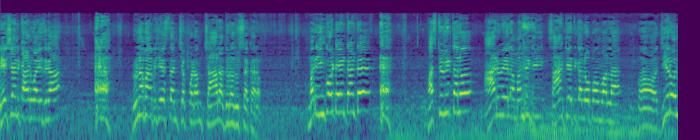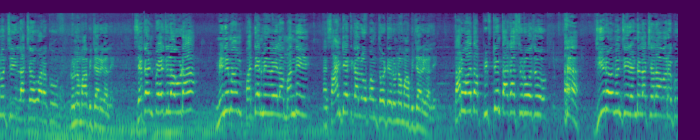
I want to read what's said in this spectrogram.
రేషన్ కార్డు వైజ్గా రుణమాఫీ చేస్తానని చెప్పడం చాలా దురదృష్టకరం. మరి ఇంకోటి ఏంటంటే ఫస్ట్ విడతలో ఆరు వేల మందికి సాంకేతిక లోపం వల్ల జీరో నుంచి లక్ష వరకు రుణమాఫీ జరగాలి. సెకండ్ పేజ్లో కూడా మినిమం పద్దెనిమిది వేల మంది సాంకేతిక లోపంతో రుణమాఫీ జరగాలి. తర్వాత ఫిఫ్టీన్త్ ఆగస్టు రోజు జీరో నుంచి రెండు లక్షల వరకు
